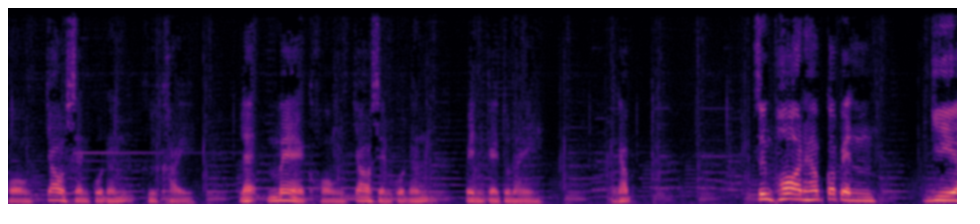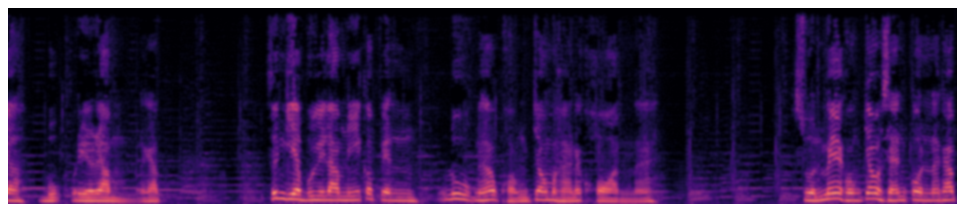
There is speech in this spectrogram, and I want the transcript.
ของเจ้าแสนโกนั้นคือใคร และแม่ของเจ้าแสนโกนั้นเป็นไก่ตัวไหนนะครับ ซึ่งพ่อนะครับก็เป็นเยียบุรีรัมนะครับ ซึ่งเยียบุรีรัมนี้ก็เป็นลูกนะครับของเจ้ามหานครนะส่วนแม่ของเจ้าแสนกลนะครับ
